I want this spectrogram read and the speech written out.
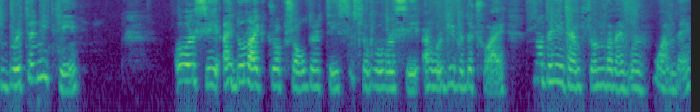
Brittany tee we'll see. I do like drop shoulder tees so we will see. I will give it a try. Not anytime soon but I will one day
